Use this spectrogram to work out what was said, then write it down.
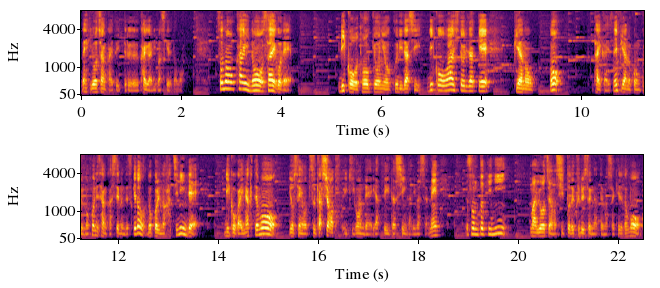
ね、ようちゃん会と言ってる会がありますけれども、その会の最後で、リコを東京に送り出し、リコは一人だけピアノの大会ですね、ピアノコンクールの方に参加してるんですけど、残りの8人で、リコがいなくても予選を通過しようと意気込んでやっていたシーンがありましたね。その時に、まあ、ようちゃんは嫉妬で苦しそうになってましたけれども、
